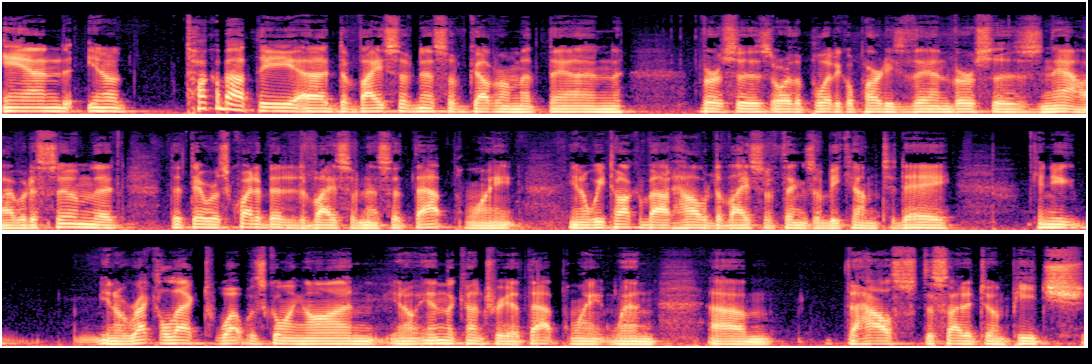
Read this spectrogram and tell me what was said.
and you know, talk about the uh, divisiveness of government then versus, or the political parties then versus now. I would assume that that there was quite a bit of divisiveness at that point. You know, we talk about how divisive things have become today. Can you you know recollect what was going on you know in the country at that point when um, the House decided to impeach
